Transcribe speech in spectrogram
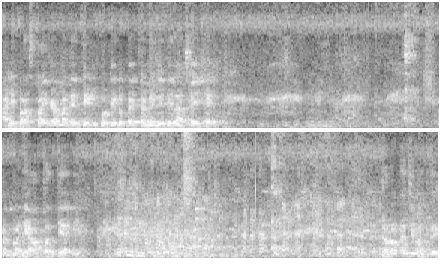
आणि प्रस्ताविकामध्ये दीड कोटी रुपयाचा निधी दिला असंही जाहीर पण मध्ये आपत्ती आली. करोनाची म्हणतोय.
